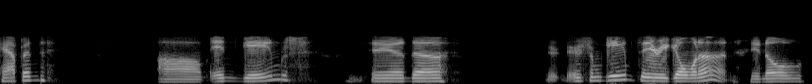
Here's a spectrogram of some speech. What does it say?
happened um in games and uh there, there's some game theory going on you know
